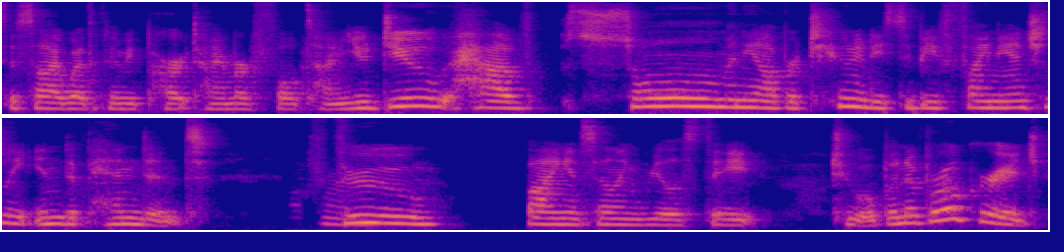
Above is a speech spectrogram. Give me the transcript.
decide whether it's going to be part-time or full-time. You do have so many opportunities to be financially independent mm-hmm. through buying and selling real estate to open a brokerage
